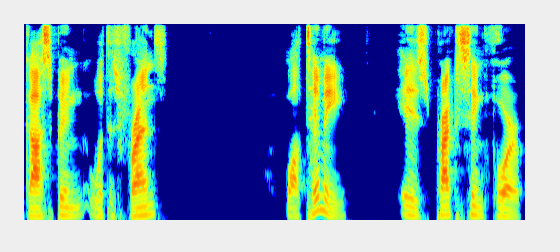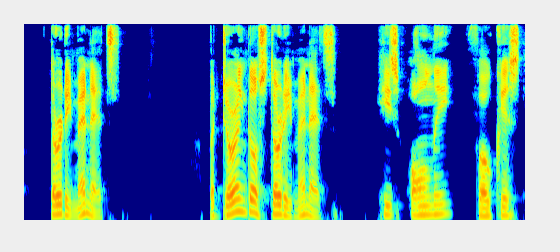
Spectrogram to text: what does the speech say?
gossiping with his friends, while Timmy is practicing for 30 minutes. But during those 30 minutes, he's only focused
